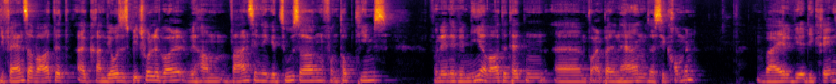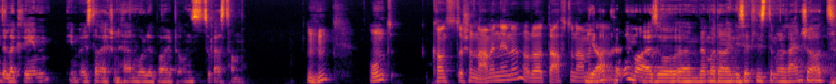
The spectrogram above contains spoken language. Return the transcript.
die Fans erwartet ein grandioses Beachvolleyball. Wir haben wahnsinnige Zusagen von Top-Teams, von denen wir nie erwartet hätten, äh, vor allem bei den Herren, dass sie kommen, weil wir die Creme de la Creme im österreichischen Herrenvolleyball bei uns zu Gast haben. Mhm. Und kannst du schon Namen nennen oder darfst du Namen ja, nennen? Ja, können wir. Also, ähm, wenn man da in die Setliste mal reinschaut,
